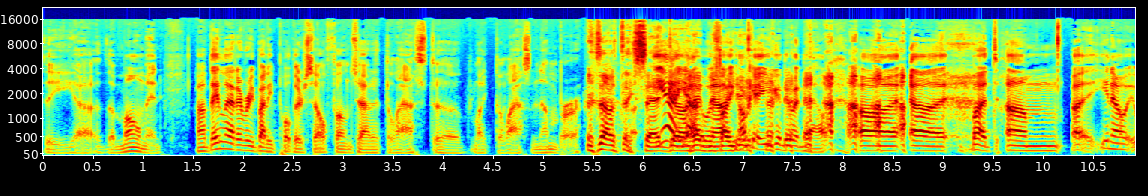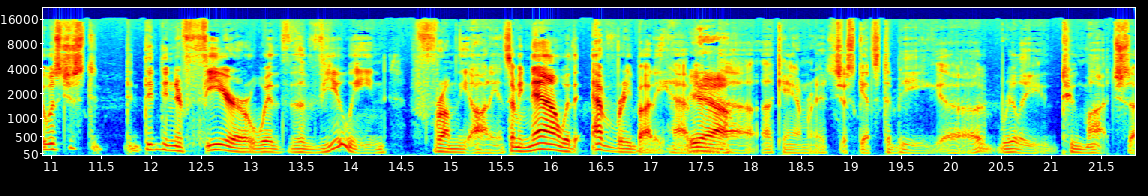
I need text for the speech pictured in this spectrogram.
the uh, the moment. Uh, they let everybody pull their cell phones out at the last, uh, like the last number. Is that what they said? Yeah, Go yeah. ahead It was now. like, okay, you can do it now. uh, uh, but um, uh, you know, it was just it didn't interfere with the viewing from the audience. I mean, now with everybody having Yeah. uh, a camera, it just gets to be uh, really too much. So,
